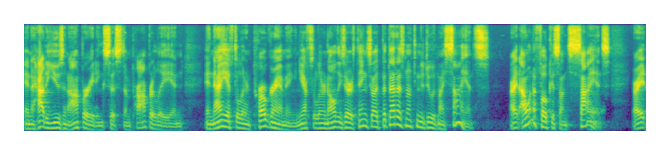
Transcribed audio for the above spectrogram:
and how to use an operating system properly, and and now you have to learn programming, and you have to learn all these other things. Like, but that has nothing to do with my science, right? I want to focus on science, right?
